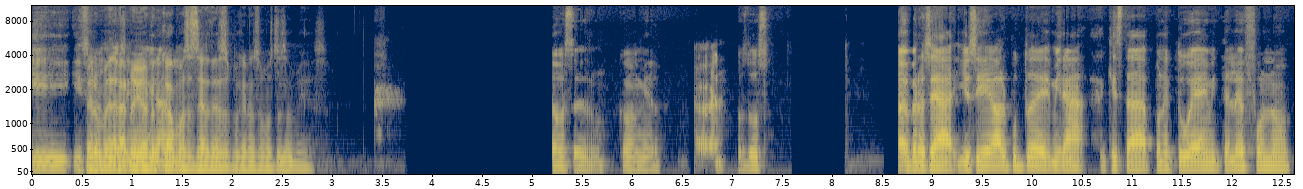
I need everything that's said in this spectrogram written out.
Y, y Pero Medrano y yo nunca vamos a hacer de eso porque no somos tus amigos. No, ustedes no, como mierda. Los dos. pero o sea, yo sí he llegado al punto de, mira, aquí está, poner tu huella en mi teléfono.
